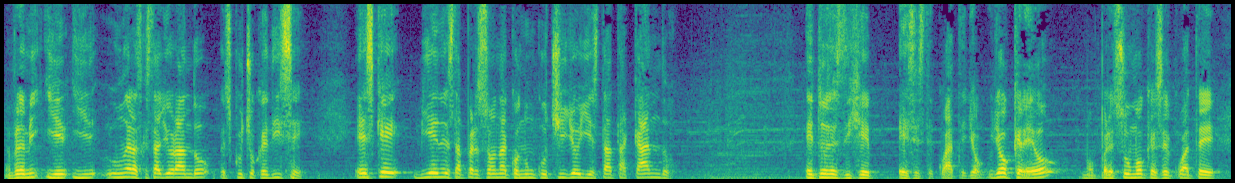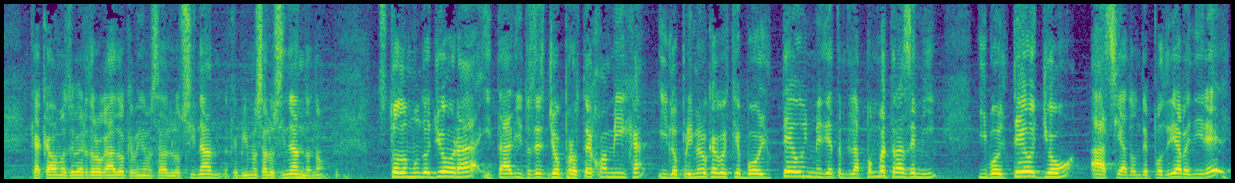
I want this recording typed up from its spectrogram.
enfrente de mí y, y una de las que está llorando, escucho que dice, es que viene esta persona con un cuchillo y está atacando. Entonces dije, es este cuate. Yo, yo creo, no presumo que es el cuate que acabamos de ver drogado, que vimos alucinando, que vimos alucinando, ¿no? Entonces, todo el mundo llora y tal, y entonces yo protejo a mi hija y lo primero que hago es que volteo inmediatamente, la pongo atrás de mí y volteo yo hacia donde podría venir él,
